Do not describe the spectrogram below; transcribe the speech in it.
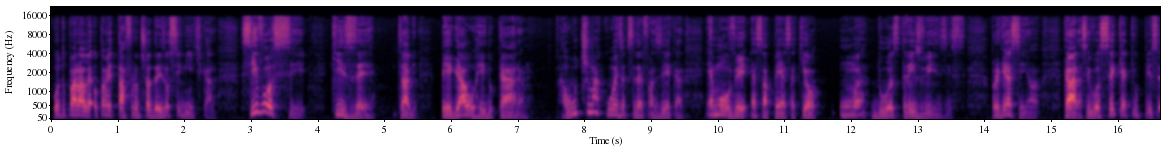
Outro paralelo, outra metáfora do xadrez é o seguinte, cara. Se você quiser, sabe, pegar o rei do cara, a última coisa que você deve fazer, cara, é mover essa peça aqui, ó, uma, duas, três vezes. Porque assim, ó, cara, se você quer que o se,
